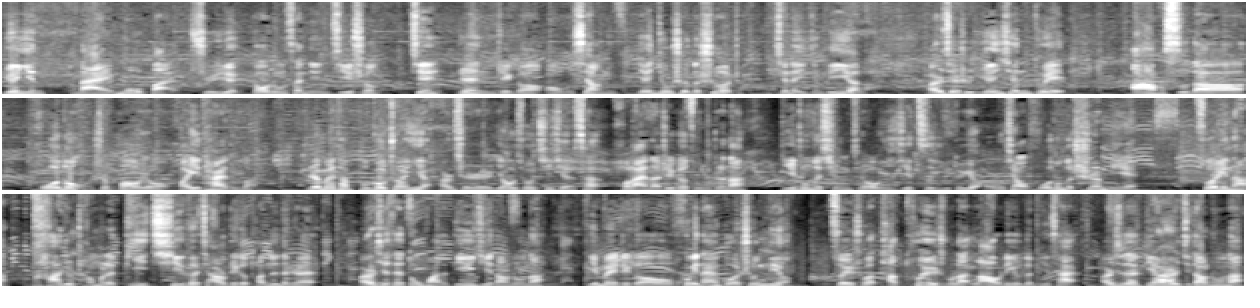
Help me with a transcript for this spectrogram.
原因乃木坂学院高中三年级生，兼任这个偶像研究社的社长，现在已经毕业了，而且是原先对 UPS 的活动是抱有怀疑态度的，认为他不够专业，而且是要求其解散。后来呢，这个组织呢，一众的请求以及自己对于偶像活动的痴迷。所以呢，他就成为了第七个加入这个团队的人，而且在动画的第一季当中呢，因为这个惠乃果生病，所以说他退出了拉奥利乌的比赛，而且在第二季当中呢，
